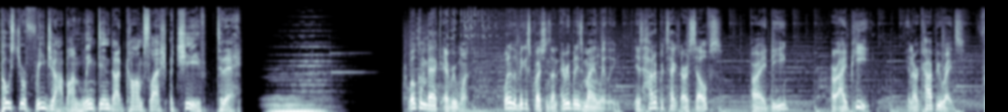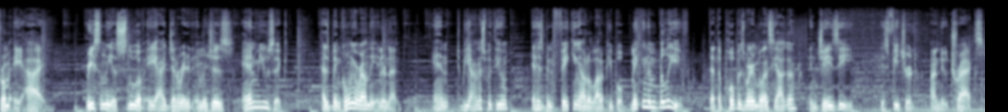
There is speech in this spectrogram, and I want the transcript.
Post your free job on linkedin.com slash achieve today. Welcome back, everyone. One of the biggest questions on everybody's mind lately is how to protect ourselves, our ID, our IP, and our copyrights from AI. Recently, a slew of AI generated images and music has been going around the internet. And to be honest with you, it has been faking out a lot of people, making them believe that the Pope is wearing Balenciaga and Jay Z is featured on new tracks.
